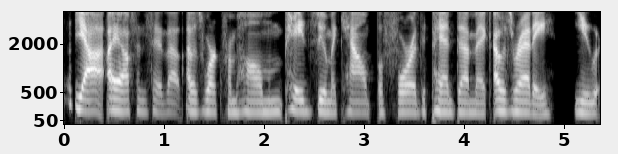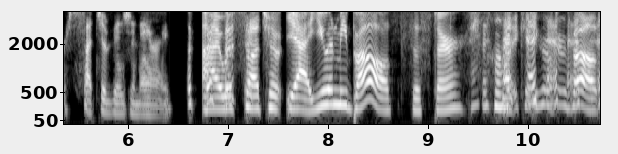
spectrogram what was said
yeah, I often say that. I was work from home, paid Zoom account before the pandemic. I was ready. You were such a visionary. I was such a yeah, you and me both, sister. like you and me both.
